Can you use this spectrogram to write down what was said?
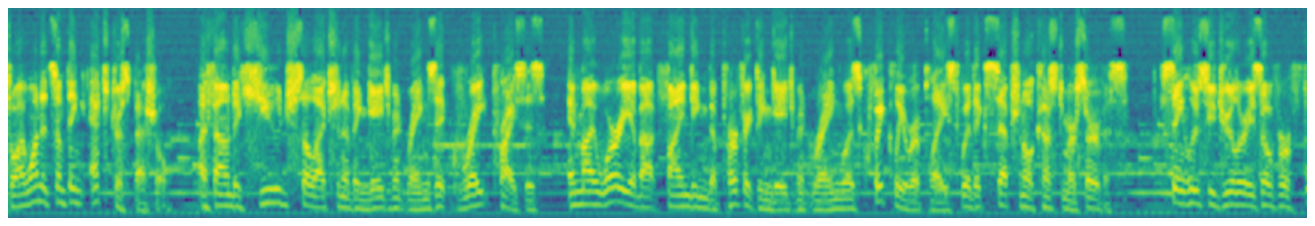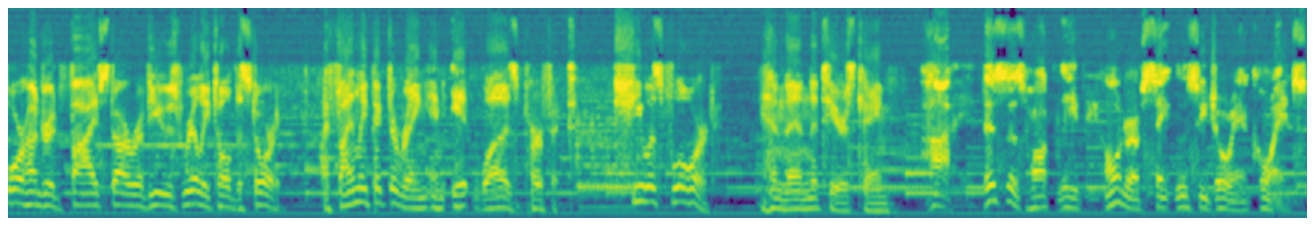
so I wanted something extra special. I found a huge selection of engagement rings at great prices and my worry about finding the perfect engagement ring was quickly replaced with exceptional customer service. St. Lucie Jewelry's over 400 five-star reviews really told the story. I finally picked a ring, and it was perfect. She was floored. And then the tears came. Hi, this is Hawk Levy, owner of St. Lucie Jewelry and Coins.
